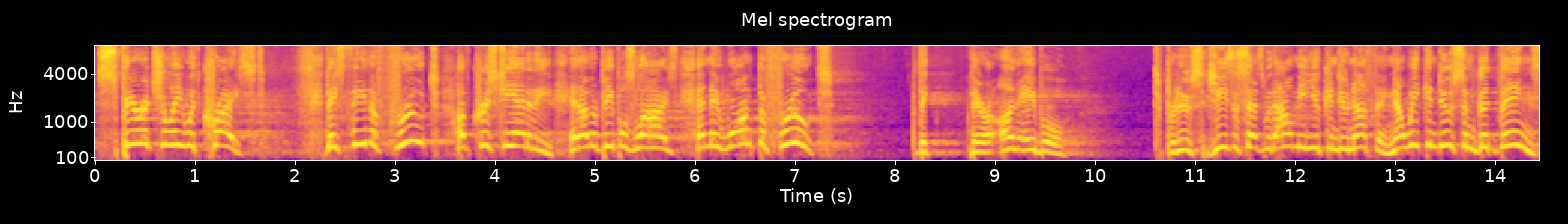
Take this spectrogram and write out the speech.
spiritually with Christ. They see the fruit of Christianity in other people's lives and they want the fruit, but they, they're unable to produce it. Jesus says, Without me, you can do nothing. Now, we can do some good things,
